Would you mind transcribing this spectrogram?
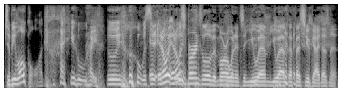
to be local, a guy who right. who, who was. It, it always, it always burns a little bit more when it's a UM, UF, FSU guy, doesn't it?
